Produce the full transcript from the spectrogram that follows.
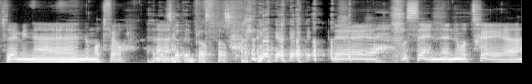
så det är min eh, nummer två. Jag älskar att det är en plastflaska. Eh, och sen eh, nummer tre. Eh,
